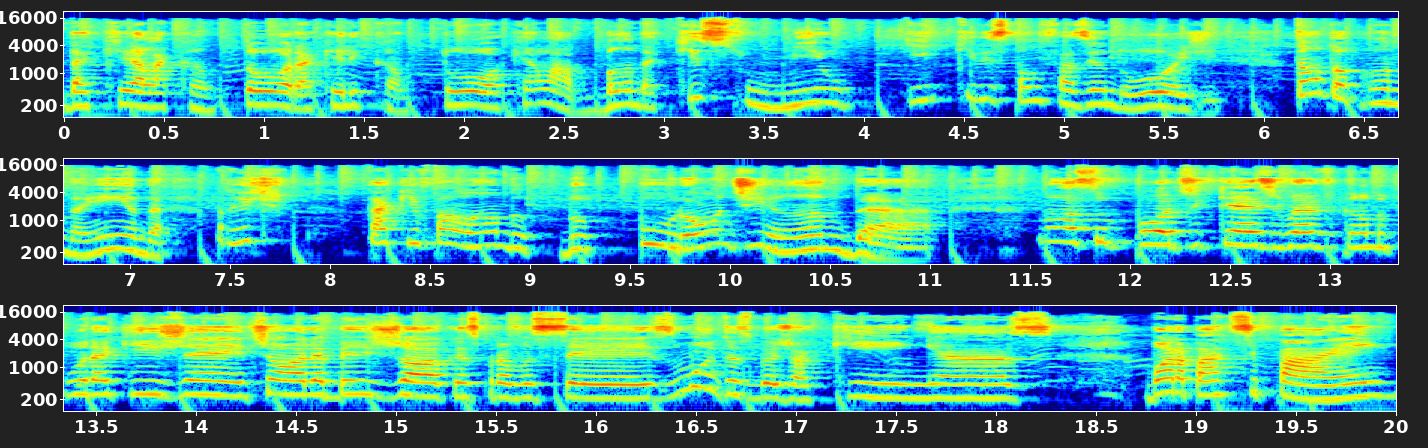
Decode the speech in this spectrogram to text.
daquela cantora, aquele cantor, aquela banda que sumiu. O que, que eles estão fazendo hoje? Estão tocando ainda? Pra gente tá aqui falando do Por Onde Anda. Nosso podcast vai ficando por aqui, gente. Olha, beijocas para vocês. Muitas beijoquinhas. Bora participar, hein?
